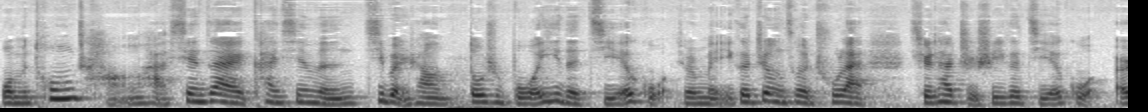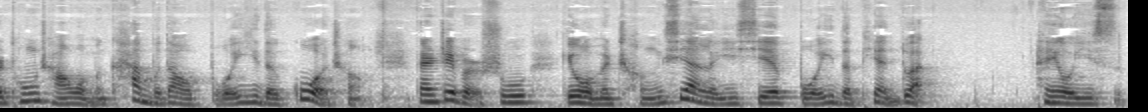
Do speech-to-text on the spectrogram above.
我们通常哈现在看新闻基本上都是博弈的结果，就是每一个政策出来，其实它只是一个结果，而通常我们看不到博弈的过程。但是这本书。给我们呈现了一些博弈的片段。很有意思。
